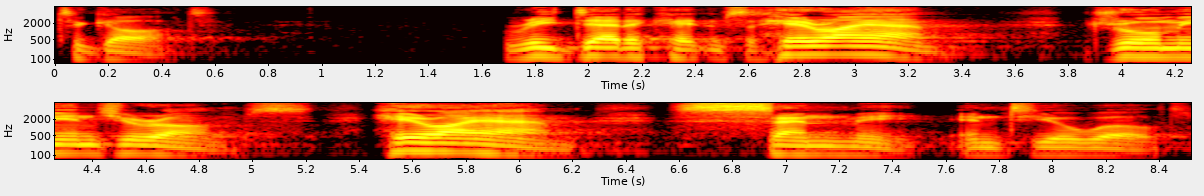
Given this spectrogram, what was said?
to God, rededicate themselves. Here I am Draw me into your arms. Here I am. Send me into your world.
